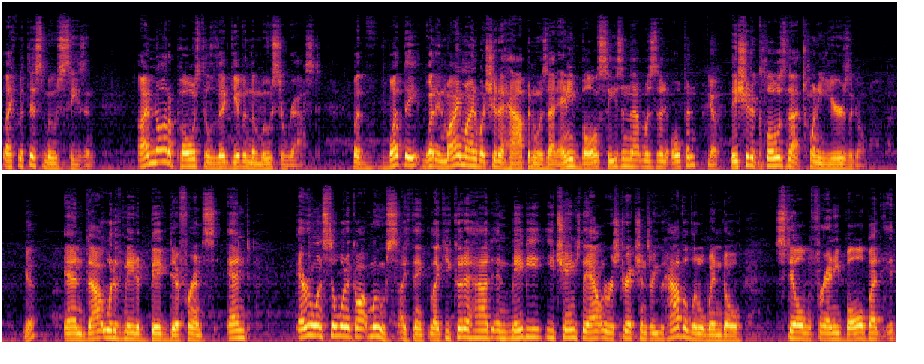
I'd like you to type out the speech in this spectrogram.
Like with this moose season, I'm not opposed to giving the moose a rest. But what they what in my mind what should have happened was that any bull season that was open, Yep. they should have closed that 20 years ago Yeah. and that would have made a big difference and everyone still would have got moose i think like you could have had and maybe you change the antler restrictions or you have a little window still for any bull but it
